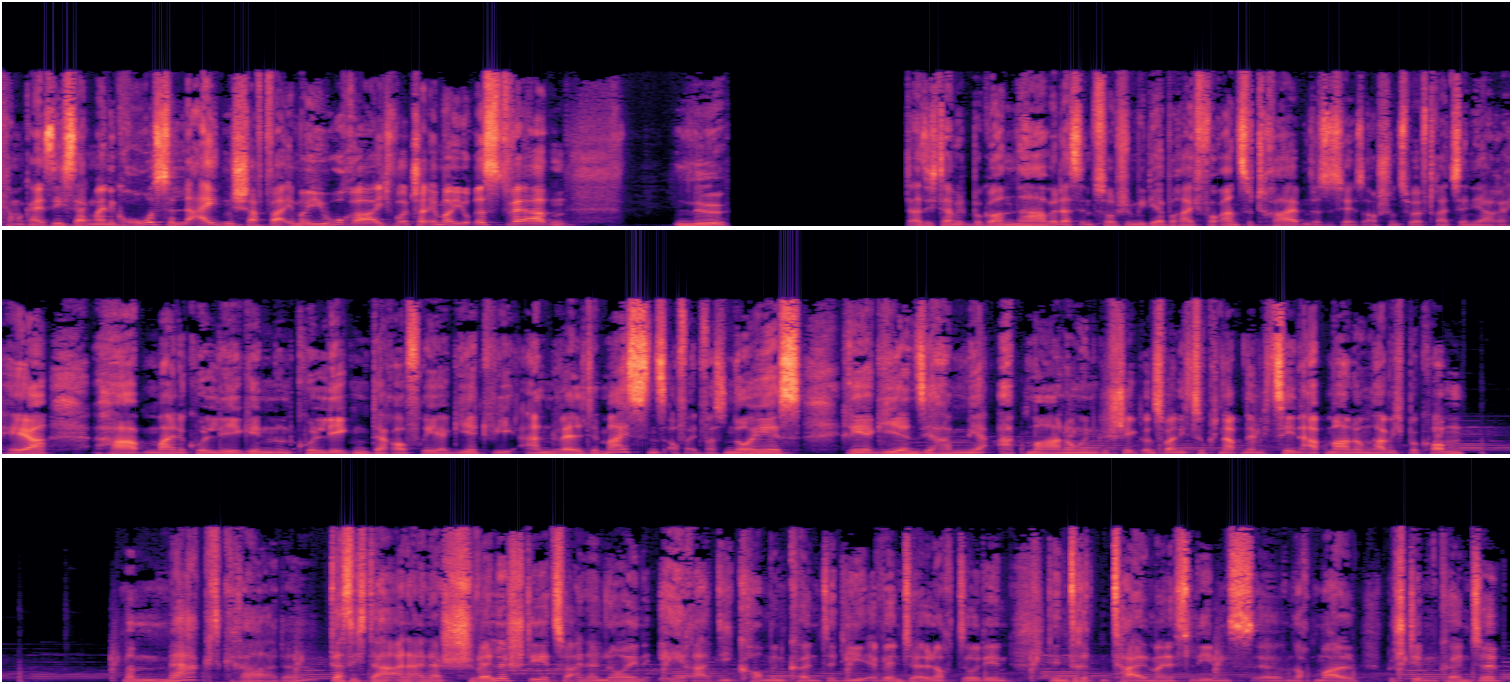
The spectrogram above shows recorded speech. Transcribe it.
kann man kann jetzt nicht sagen, meine große Leidenschaft war immer Jura, ich wollte schon immer Jurist werden. Nö. Als ich damit begonnen habe, das im Social-Media-Bereich voranzutreiben, das ist ja jetzt auch schon 12, 13 Jahre her, haben meine Kolleginnen und Kollegen darauf reagiert, wie Anwälte meistens auf etwas Neues reagieren. Sie haben mir Abmahnungen geschickt und zwar nicht zu knapp, nämlich zehn Abmahnungen habe ich bekommen. Man merkt gerade, dass ich da an einer Schwelle stehe zu einer neuen Ära, die kommen könnte, die eventuell noch so den, den dritten Teil meines Lebens äh, nochmal bestimmen könnte.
